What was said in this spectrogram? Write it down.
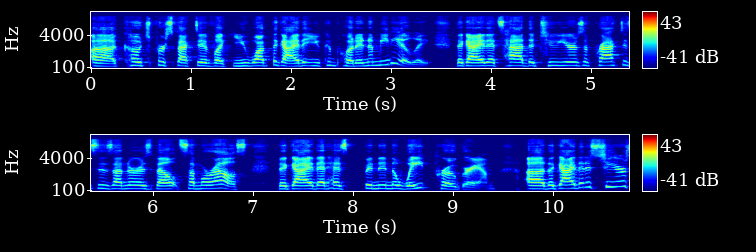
uh, coach perspective. Like you want the guy that you can put in immediately, the guy that's had the two years of practices under his belt somewhere else, the guy that has been in the weight program, uh, the guy that is two years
